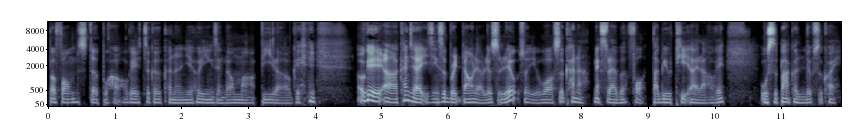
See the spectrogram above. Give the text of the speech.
performs 的不好，OK，这个可能也会影响到麻痹了，OK，OK 啊，看起来已经是 breakdown 了六十六，所以我是看啊 next level for WTI 啦，OK，五十八跟六十块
